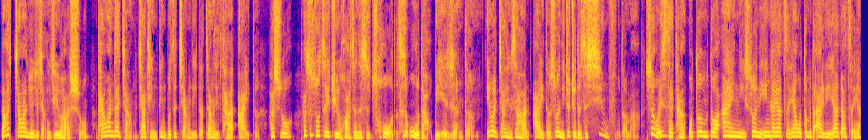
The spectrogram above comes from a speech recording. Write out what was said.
然后张曼娟就讲一句话说，台湾在讲家庭。并不是讲理的，这样子才爱的。他说，他是说这句话真的是错的，他是误导别人的。因为家庭是很爱的，所以你就觉得是幸福的嘛。所以我一直在谈，我多么多爱你，所以你应该要怎样？我多么的爱你，要要怎样？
